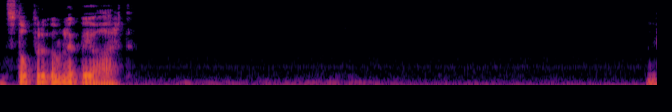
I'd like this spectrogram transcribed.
En stop vir 'n oomblik by jou hart. En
